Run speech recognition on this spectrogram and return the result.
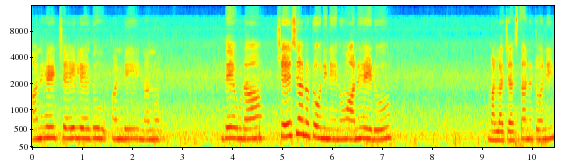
అన్హేట్ చేయలేదు అండి నన్ను. దేవుడా చేశాను టోని నేను అన్హేడు. మళ్ళా చేస్తాను టోనీ.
